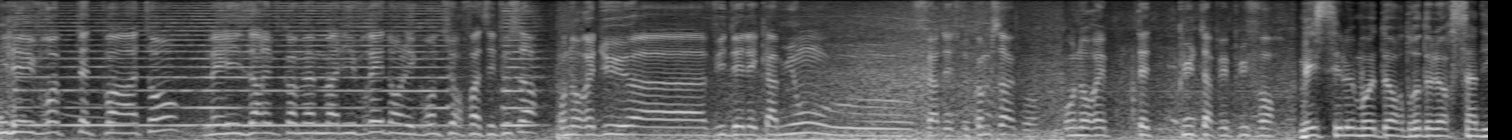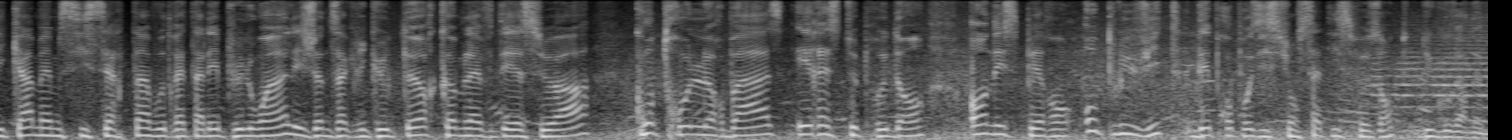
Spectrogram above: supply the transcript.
Ils les livrent peut-être pas à temps, mais ils arrivent quand même à livrer dans les grandes surfaces et tout ça. On aurait dû euh, vider les camions ou faire des trucs comme ça, quoi. On aurait peut-être pu taper plus fort. Mais c'est le mot d'ordre de leur syndicat, même si certains voudraient aller plus loin. Les jeunes agriculteurs, comme la FDSEA, contrôlent leur base et restent prudents en espérant au plus vite des propositions satisfaisantes du gouvernement.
